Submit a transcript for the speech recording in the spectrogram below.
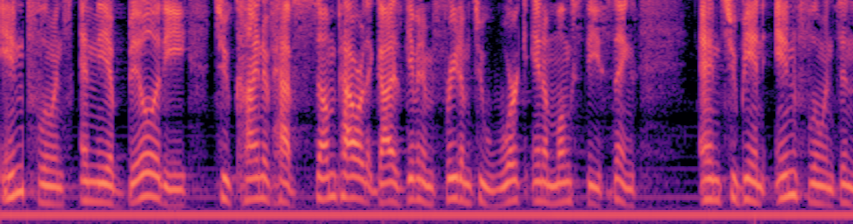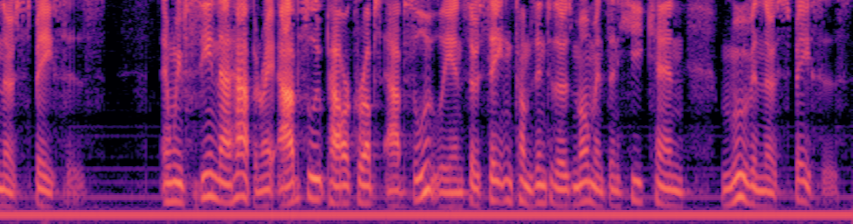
influence and the ability to kind of have some power that God has given him freedom to work in amongst these things and to be an influence in those spaces. And we've seen that happen, right? Absolute power corrupts absolutely. And so Satan comes into those moments and he can move in those spaces.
